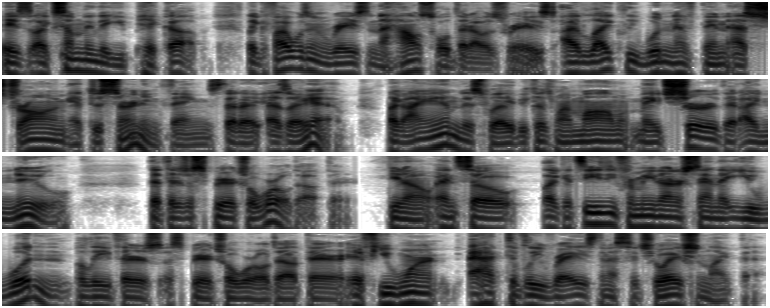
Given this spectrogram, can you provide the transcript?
is like something that you pick up like if i wasn't raised in the household that i was raised i likely wouldn't have been as strong at discerning things that i as i am like i am this way because my mom made sure that i knew that there's a spiritual world out there you know and so like it's easy for me to understand that you wouldn't believe there's a spiritual world out there if you weren't actively raised in a situation like that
